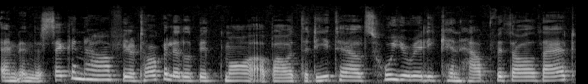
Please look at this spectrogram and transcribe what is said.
and in the second half, we'll talk a little bit more about the details, who you really can help with all that,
